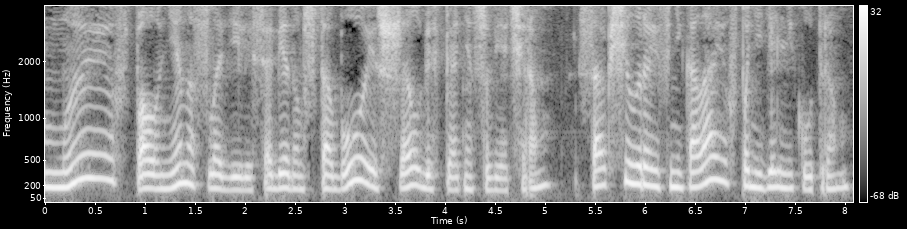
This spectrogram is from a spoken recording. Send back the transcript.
«Мы вполне насладились обедом с тобой и с Шелби в пятницу вечером», — сообщил Рейф Николаю в понедельник утром.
